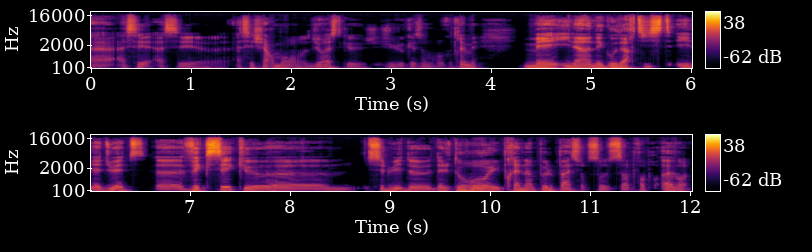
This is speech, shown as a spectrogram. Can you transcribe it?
euh, assez, assez, euh, assez charmant, du reste, que j'ai eu l'occasion de rencontrer, mais mais il a un ego d'artiste et il a dû être euh, vexé que euh, celui de Del Toro il prenne un peu le pas sur sa propre œuvre.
